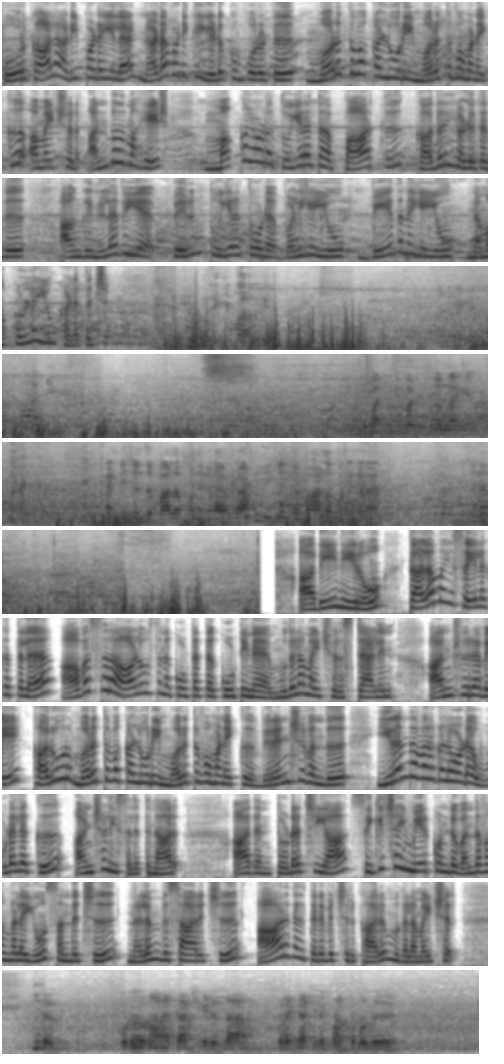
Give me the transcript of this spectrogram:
போர்க்கால அடிப்படையில நடவடிக்கை எடுக்கும் பொருட்டு மருத்துவக் கல்லூரி மருத்துவமனைக்கு அமைச்சர் அன்பில் மகேஷ் மக்களோட துயரத்தை பார்த்து கதறி அழுதது. அங்கு நிலவிய பெருந்துயரத்தோட வழியையும் வேதனையையும் நமக்குள்ளையும் கடத்துச்சு படிச்சு படிச்சு சொன்னாங்க. கண்டிஷன்ஸை ஃபாலோ பண்ணுங்கடா கண்டிஷன்ஸை ஃபாலோ பண்ணுங்கடா. அதே நேரம் தலைமை செயலகத்துல அவசர ஆலோசனை கூட்டத்தை கூட்டின முதலமைச்சர் ஸ்டாலின் அன்றிரவே கரூர் மருத்துவக் கல்லூரி மருத்துவமனைக்கு விரைஞ்சு வந்து இறந்தவர்களோட உடலுக்கு அஞ்சலி செலுத்தினார். அதன் தொடர்ச்சியா சிகிச்சை மேற்கொண்டு வந்தவங்களையும் சந்திச்சு நலம் விசாரிச்சு ஆறுதல் தெரிவிச்சிருக்காரு முதலமைச்சர். இந்த கொடூரமான காட்சிகள் எல்லாம் தொலைக்காட்சியில பார்த்தபோது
